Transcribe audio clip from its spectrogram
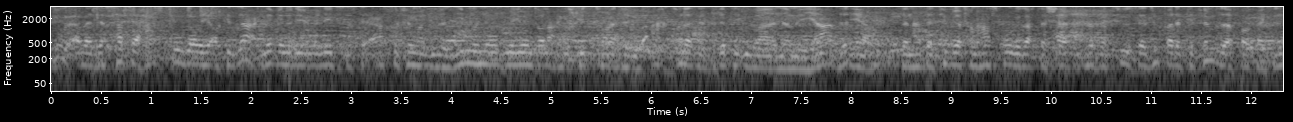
Du, aber das hat der Hasbro, glaube ich, auch gesagt. Ne? Wenn du dir überlegst, dass der erste Film hat über 700 Millionen Dollar eingespielt, der zweite über 800, der dritte über eine Milliarde. Ja. Dann hat der Typ ja von Hasbro gesagt, der Chef, hört mal zu, ist ja super, dass die Filme so erfolgreich sind,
